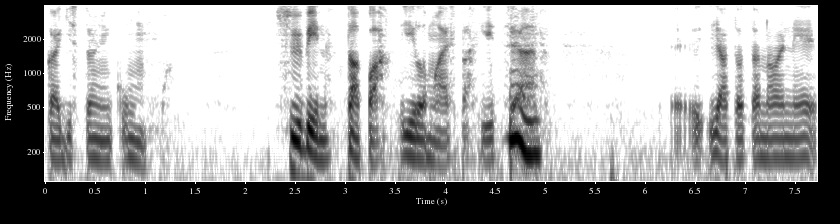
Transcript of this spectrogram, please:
kaikista niin kuin syvin tapa ilmaista itseään. Mm. Ja tota noin niin...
